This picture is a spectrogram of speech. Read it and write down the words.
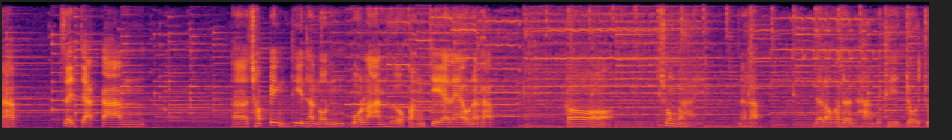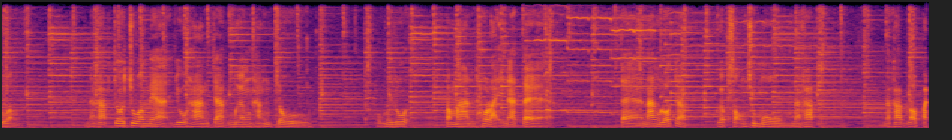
นะครับ เสร็จจากการช้อปปิ้งที่ถนนโบราณเหอฝังเจียแล้วนะครับ ก็ช่วงบ่ายนะครับ เดี๋ยวเราก็เดินทางไปที่โจจวงนะครับ โจจวงเนี่ยอยู่ห่างจากเมืองหังโจ ผมไม่รู้ประมาณเท่าไหร่นะแต่แต่นั่งรถเกือบ 2 ชั่วโมงนะครับนะครับ เราไป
